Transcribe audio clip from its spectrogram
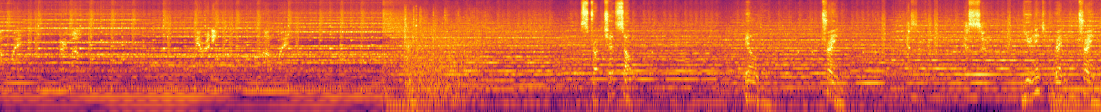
Our way. Very well. We are ready. On our way. Structure solid. Building. Training. Yes, sir. Yes, sir. Unit ready. Training.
